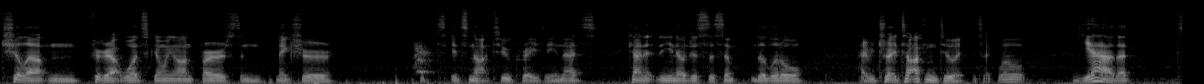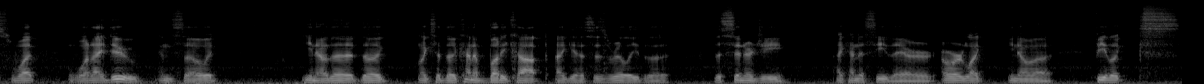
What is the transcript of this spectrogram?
chill out and figure out what's going on first and make sure it's, it's not too crazy. And that's kind of, you know, just the simple, the little, have you tried talking to it? It's like, well, yeah, that's what what I do, and so it, you know, the the like I said, the kind of buddy cop, I guess, is really the the synergy I kind of see there, or like you know, uh, Felix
